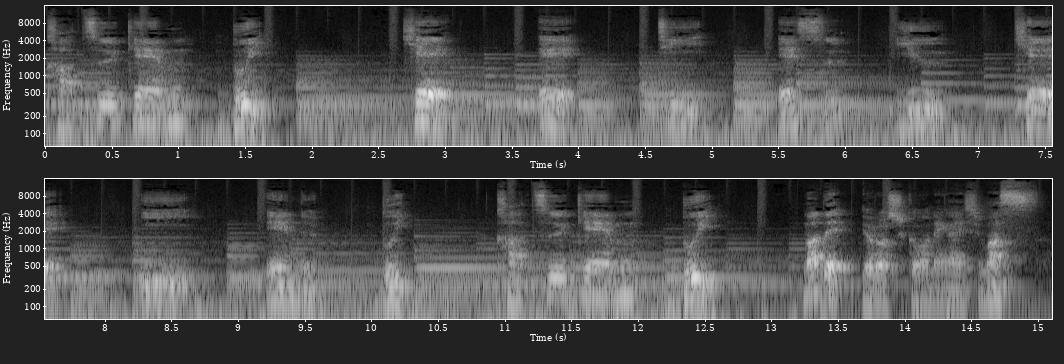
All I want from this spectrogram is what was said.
カツ活研 VKATSUKENV カツ活研 V までよろしくお願いします。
